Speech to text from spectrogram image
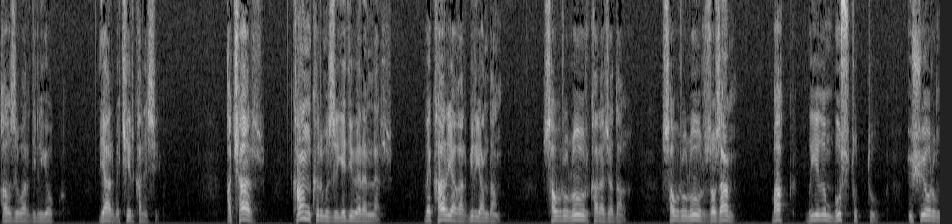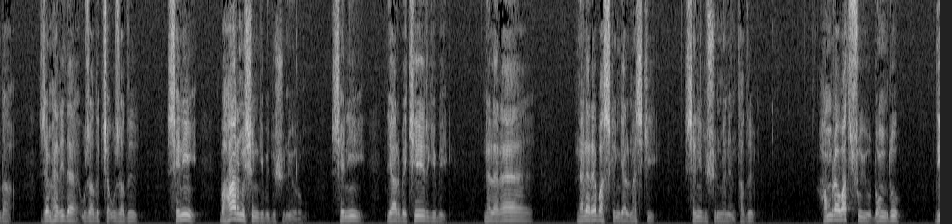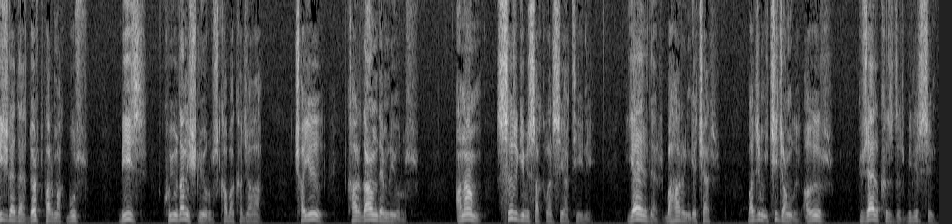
ağzı var dili yok. Diyarbakır kalesi. Açar kan kırmızı yedi verenler ve kar yağar bir yandan. Savrulur Karaca Dağ, savrulur Zozan. Bak bıyığım buz tuttu, üşüyorum da Zemheri de uzadıkça uzadı. Seni baharmışın gibi düşünüyorum. Seni Diyarbakır gibi nelere nelere baskın gelmez ki seni düşünmenin tadı. Hamravat suyu dondu. Dicle'de dört parmak buz. Biz kuyudan işliyoruz kaba kacağa. Çayı kardan demliyoruz. Anam sır gibi saklar siyatiğini. Yel der, baharın geçer. Bacım iki canlı, ağır, güzel kızdır bilirsin.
